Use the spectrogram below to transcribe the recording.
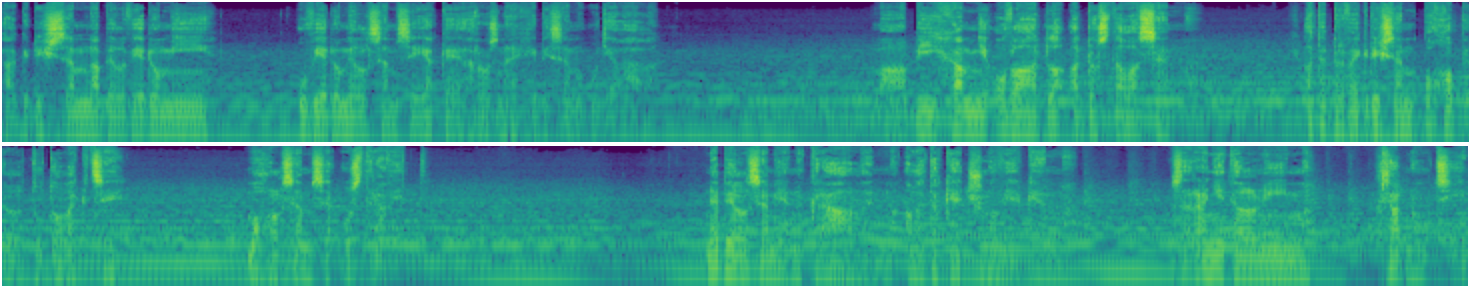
A když jsem nabil vědomí, uvědomil jsem si, jaké hrozné chyby jsem udělal. Má pícha mě ovládla a dostala sem. A teprve, když jsem pochopil tuto lekci, mohl jsem se uzdravit. Nebyl jsem jen králem, ale také člověkem. Zranitelným, chřadnoucím.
